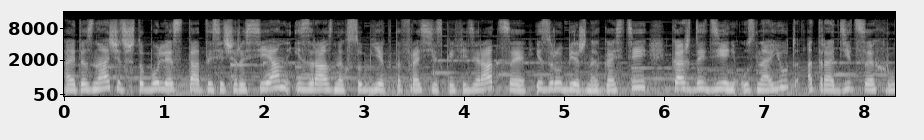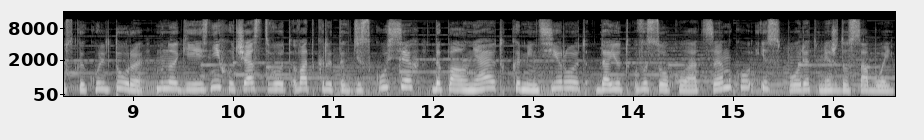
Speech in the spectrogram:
а это значит, что более 100 тысяч россиян из разных субъектов Российской Федерации и зарубежных гостей каждый день узнают о традициях русской культуры. Многие из них них участвуют в открытых дискуссиях, дополняют, комментируют, дают высокую оценку и спорят между собой.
